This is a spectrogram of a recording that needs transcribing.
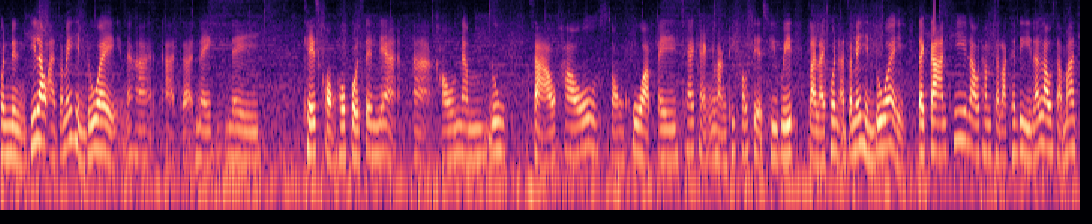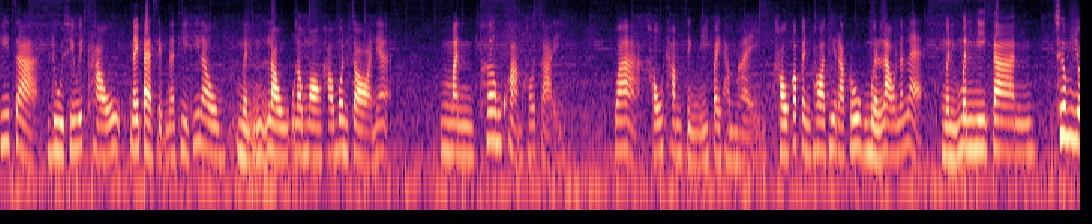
คนหนึ่งที่เราอาจจะไม่เห็นด้วยนะคะอาจจะในในเคสของโฮโฟเซนเนี่ยเขานำลูก สาวเขาสองขวบไปแช่แข็งหลังที่เขาเสียชีวิต หลายๆ คนอาจจะไม่เห็นด้วย แต่การที่เราทำสารคดีแล้วเราสามารถที่จะดูชีวิตเขาใน 80 นาทีที่เราเหมือนเราเรามองเขาบนจอเนี่ยมันเพิ่มความเข้าใจว่าเขาทำสิ่งนี้ไปทำไม เขาก็เป็นพ่อที่รักลูกเหมือนเรานั่นแหละ เหมือนมันมีการเชื่อมโย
